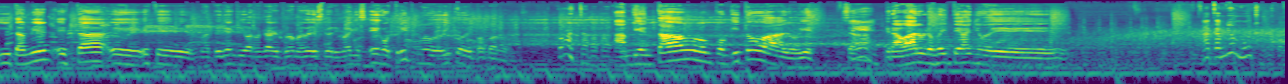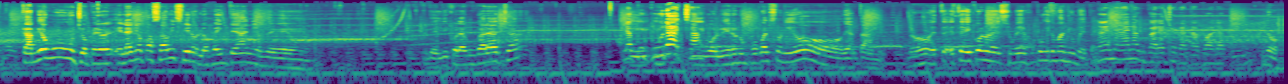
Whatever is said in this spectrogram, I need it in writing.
Y también está eh, este material que iba a arrancar el programa de hoy de Ciudad Animal, que es Ego Trip, nuevo disco de Papa Roach. ¿Cómo está, papá? Ambientado un poquito a lo viejo. O sea, Sí. grabaron los 20 años de. Ah, cambió mucho, papá. Cambió mucho, pero el año pasado hicieron los 20 años de. Del disco La Cucaracha. La y- y- cucuracha. Y, volvieron un poco al sonido de antaño. ¿no? Este, este disco no es, un poquito más new metal. No es nada la cucaracha catacuala. ¿no? No.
